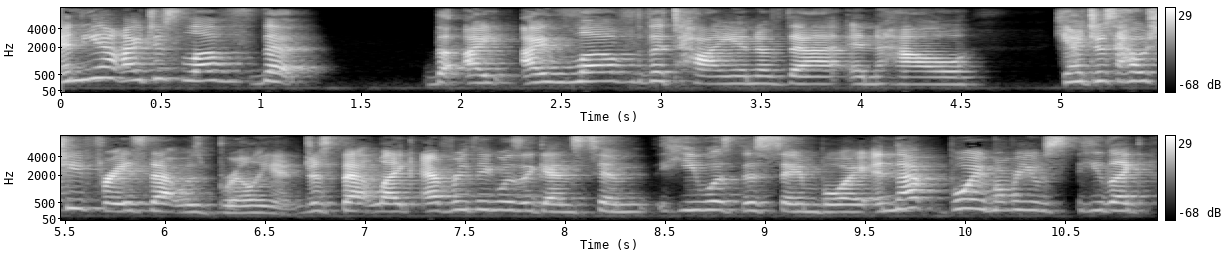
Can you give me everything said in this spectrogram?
and yeah, I just love that the I I loved the tie-in of that and how yeah, just how she phrased that was brilliant. Just that like everything was against him. He was the same boy. And that boy, remember he was he like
